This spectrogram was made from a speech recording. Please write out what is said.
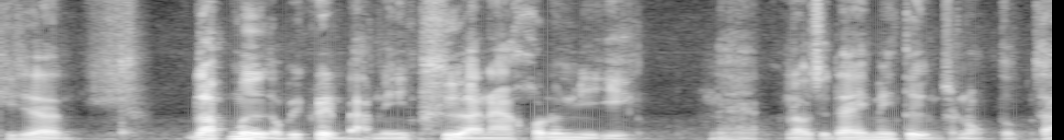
ที่จะรับมือกับวิกฤตแบบนี้เผื่ออนาคตมันมีอีกนะฮะเราจะได้ไม่ตื่นตระหนกตกใจ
